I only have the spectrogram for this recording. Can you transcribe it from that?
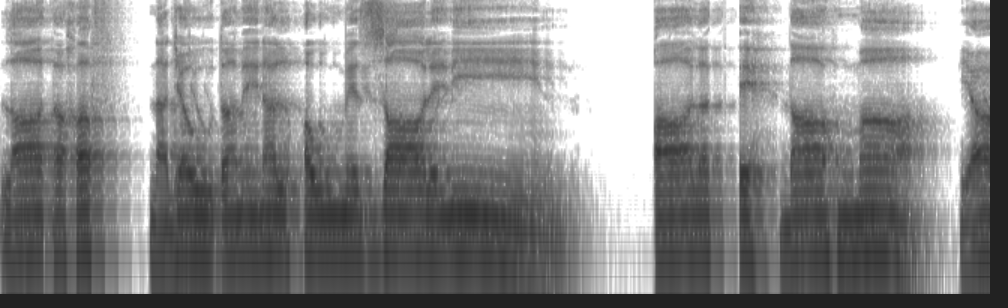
لا تخف نجوت من القوم الظالمين. قالت إحداهما يا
